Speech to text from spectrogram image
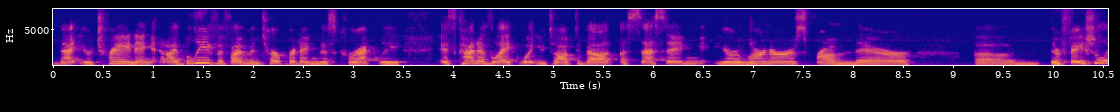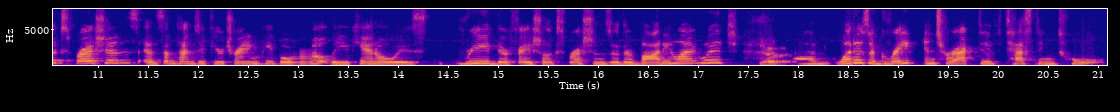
that you're training. And I believe if I'm interpreting this correctly, it's kind of like what you talked about assessing your learners from their um, their facial expressions. And sometimes if you're training people remotely, you can't always read their facial expressions or their body language. Yep. Um, what is a great interactive testing tool?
